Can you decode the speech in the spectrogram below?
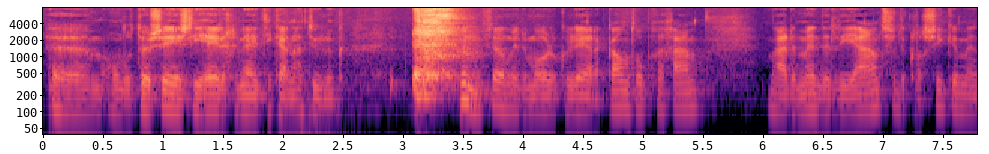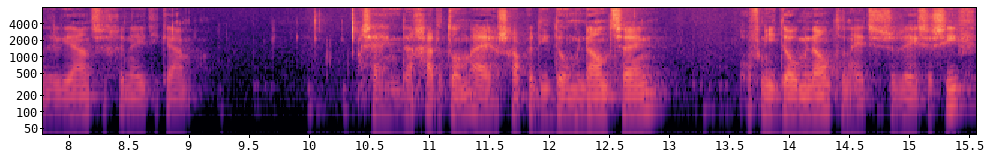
Ehm, ondertussen is die hele genetica natuurlijk veel meer de moleculaire kant op gegaan. Maar de Mendeliaanse, de klassieke Mendeliaanse genetica, zijn, dan gaat het om eigenschappen die dominant zijn of niet dominant, dan heet ze recessief.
